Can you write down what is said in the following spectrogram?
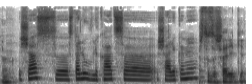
так. Сейчас э, стали увлекаться шариками. Что за шарики?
